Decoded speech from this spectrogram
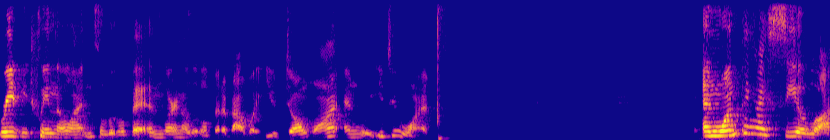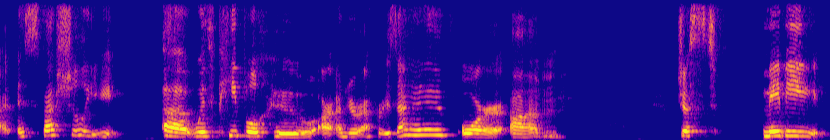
read between the lines a little bit and learn a little bit about what you don't want and what you do want. And one thing I see a lot, especially uh, with people who are underrepresented or um, just maybe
